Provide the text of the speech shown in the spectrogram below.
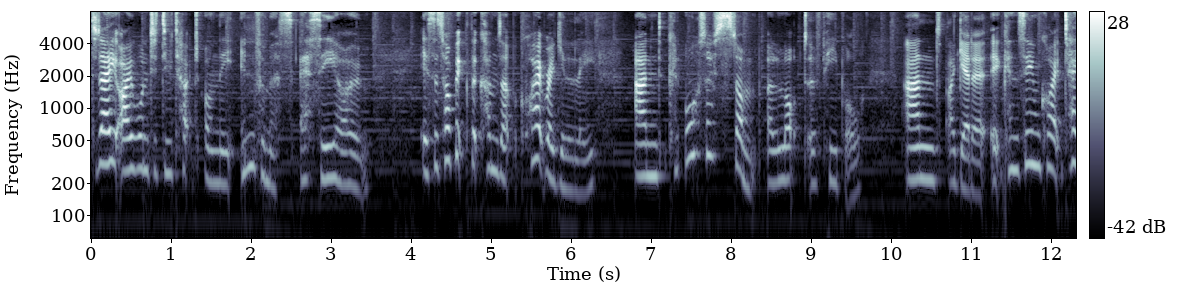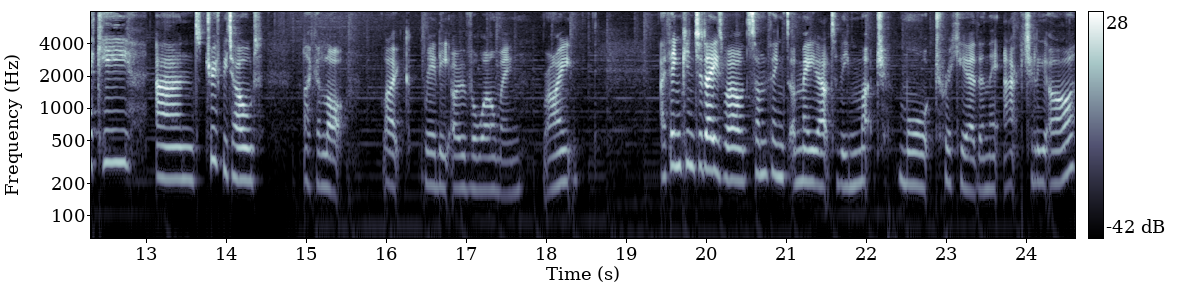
Today I wanted to touch on the infamous SEO. It's a topic that comes up quite regularly and can also stump a lot of people. And I get it, it can seem quite techy and, truth be told, like a lot, like really overwhelming, right? I think in today's world, some things are made out to be much more trickier than they actually are.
